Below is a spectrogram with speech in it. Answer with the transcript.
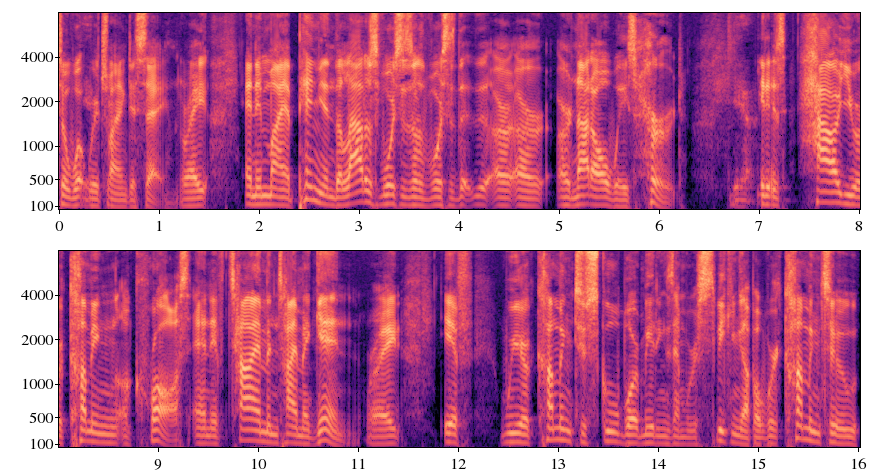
to what we're trying to say, right? And in my opinion, the loudest voices are the voices that are are, are not always heard. Yeah. It is how you are coming across. And if time and time again, right, if we are coming to school board meetings and we're speaking up, or we're coming to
